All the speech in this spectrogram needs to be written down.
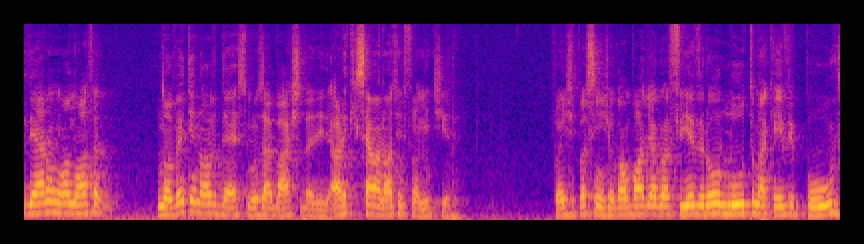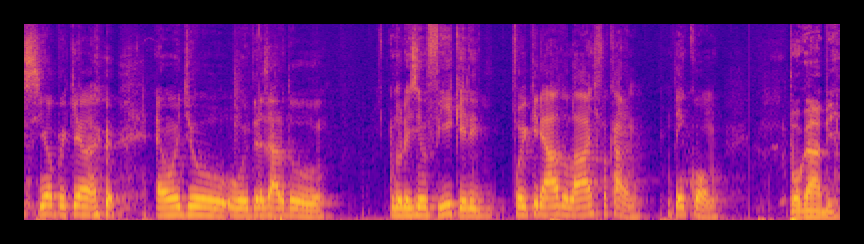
deram uma nota 99 décimos abaixo da dele. A hora que saiu a nota, a gente falou, mentira. Foi tipo assim, jogar um balde de água fria, virou luto na Cave Pool, assim, ó, porque é onde o, o empresário do, do Luizinho fica, ele foi criado lá, gente falou, cara, não tem como. Pô, Gabi,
